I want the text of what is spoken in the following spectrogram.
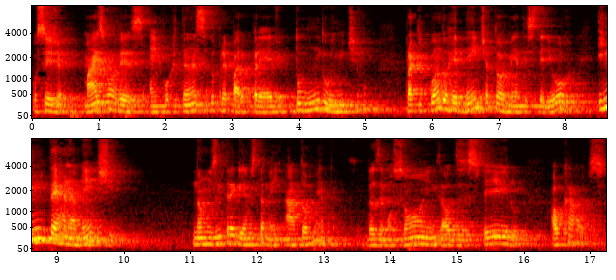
Ou seja, mais uma vez, a importância do preparo prévio do mundo íntimo, para que quando rebente a tormenta exterior, internamente não nos entreguemos também à tormenta das emoções, ao desespero, ao caos.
